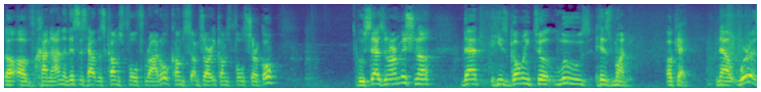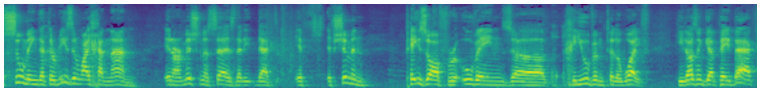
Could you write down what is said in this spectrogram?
uh, of Hanan, and this is how this comes full throttle, comes, I'm sorry, comes full circle, who says in our Mishnah that he's going to lose his money. Okay, now we're assuming that the reason why Hanan in our Mishnah says that he, that if if Shimon pays off Reuven's uh, to the wife, he doesn't get paid back.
